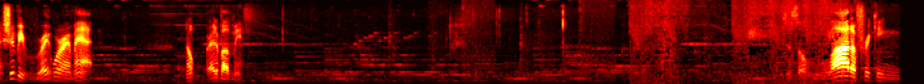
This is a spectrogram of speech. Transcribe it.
I should be right where I'm at. Nope, right above me. Lot of freaking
